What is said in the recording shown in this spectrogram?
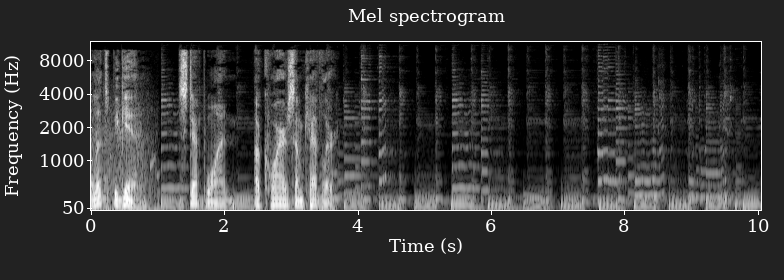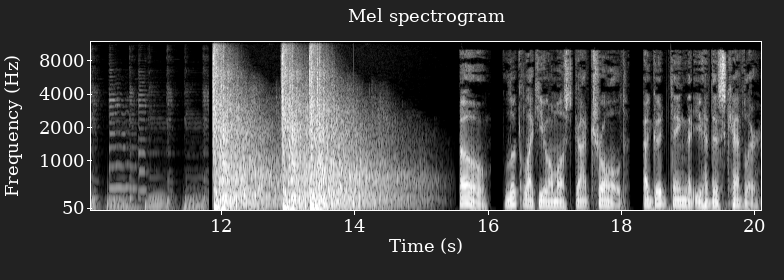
Let's begin. Step 1. Acquire some Kevlar. Oh, look like you almost got trolled, a good thing that you had this Kevlar.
